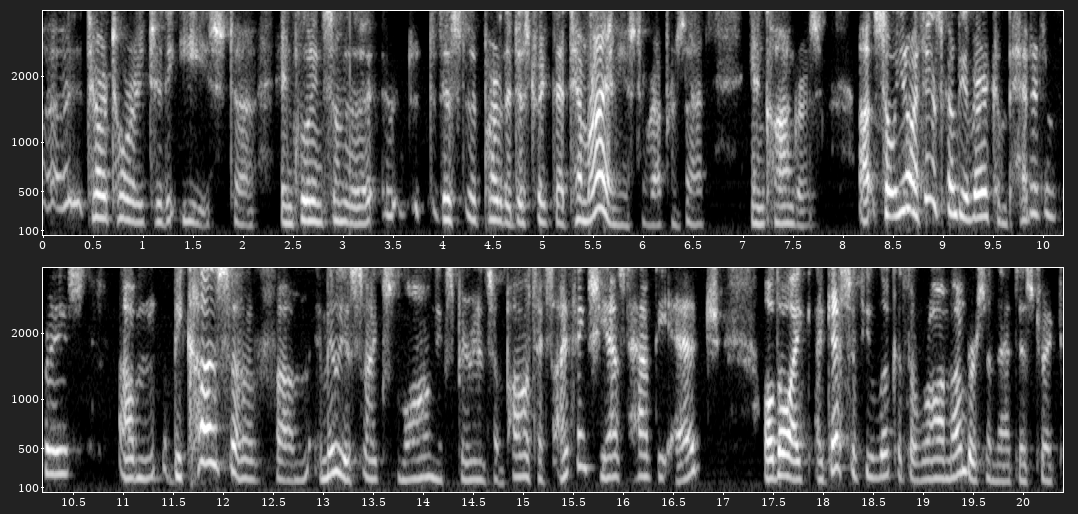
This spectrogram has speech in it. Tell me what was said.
uh, territory to the east, uh, including some of the this part of the district that Tim Ryan used to represent in Congress. Uh, so you know, I think it's going to be a very competitive race. Um, because of um, Emilia Sykes' long experience in politics, I think she has to have the edge. Although I, I guess if you look at the raw numbers in that district,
